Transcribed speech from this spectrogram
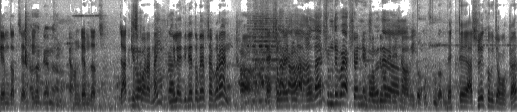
ড্যাম যাচ্ছে আর কি। এখন ড্যাম যাচ্ছে। যাক কিছু করার নাই মিলাই দিলে তো ব্যবসা করেন। এক সময় একটু লাভ হবে। একশো দিব একশো নিব একশো এটাই স্বাভাবিক। দেখতে আসলে খুবই চমৎকার।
